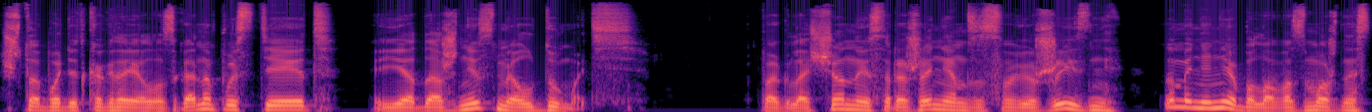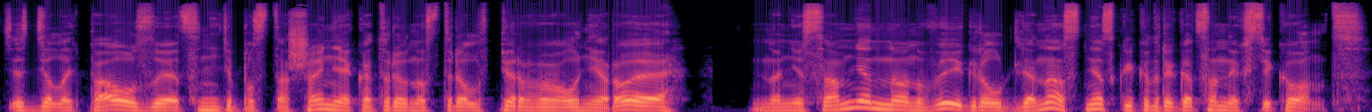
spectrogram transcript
Что будет, когда его лазган опустеет, я даже не смел думать. Поглощенный сражением за свою жизнь, у меня не было возможности сделать паузу и оценить опустошение, которое он устроил в первой волне Роя, но, несомненно, он выиграл для нас несколько драгоценных секунд.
